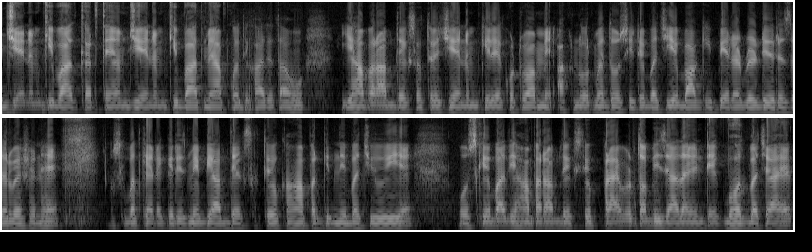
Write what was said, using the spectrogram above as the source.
जेएनएम की बात करते हैं हम। जेएनएम की बात मैं आपको दिखा देता हूँ। यहाँ पर आप देख सकते हो जेएनएम के लिए कुटवा में अखनूर में दो सीटें बची है, बाकी पी रिजर्वेशन है। उसके बाद कैटेगरीज में भी आप देख सकते हो कहाँ पर कितनी बची हुई है। उसके बाद यहाँ पर आप देख सकते हो प्राइवेट तो अभी ज़्यादा इंटेक बहुत बचा है।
